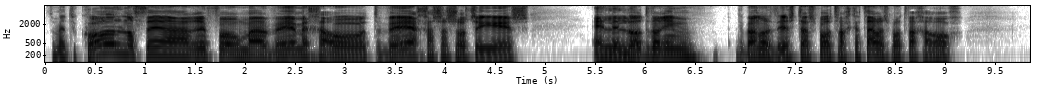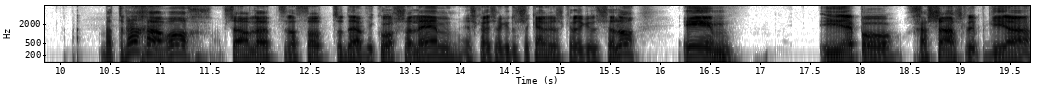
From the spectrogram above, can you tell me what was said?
זאת אומרת, כל נושא הרפורמה ומחאות וחששות שיש, אלה לא דברים דיברנו על זה, יש את ההשפעות טווח קצר והשפעות טווח ארוך. בטווח הארוך אפשר לעשות, אתה יודע, ויכוח שלם, יש כאלה שיגידו שכן ויש כאלה שיגידו שלא. אם יהיה פה חשש לפגיעה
